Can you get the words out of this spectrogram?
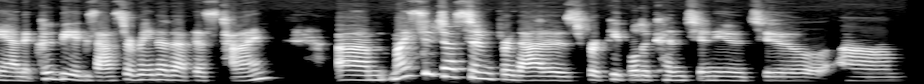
and it could be exacerbated at this time. Um, my suggestion for that is for people to continue to um,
